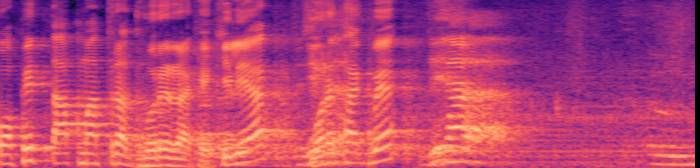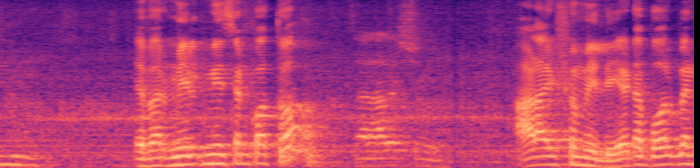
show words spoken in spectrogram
কফির তাপমাত্রা ধরে রাখে। ক্লিয়ার মনে থাকবে? এবার মিল্ক নিয়েছেন কত? আড়াইশো মিলি। এটা বলবেন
